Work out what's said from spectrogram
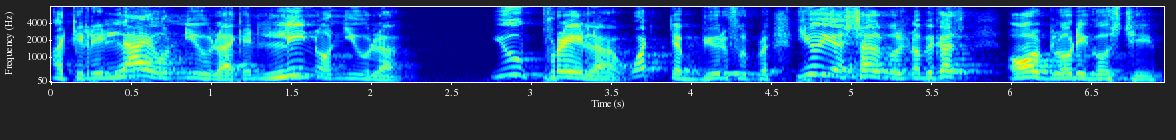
I can rely on you. La. I can lean on you. La. You pray. La. What a beautiful prayer. You yourself will know because all glory goes to Him.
